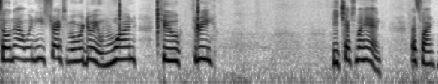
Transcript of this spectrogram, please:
So now when he strikes me, we're doing one, two, three. He checks my hand. That's fine.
